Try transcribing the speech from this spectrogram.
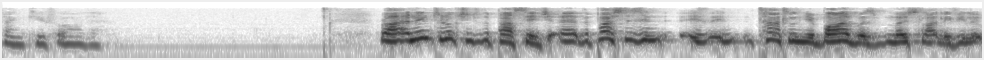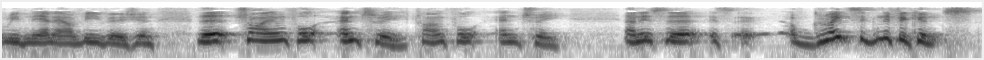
Thank you, Father. Right, an introduction to the passage. Uh, the passage is, in, is entitled in your Bibles, most likely if you look reading the NIV version, the triumphal entry. Triumphal entry, and it's, a, it's a, of great significance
